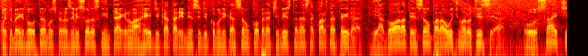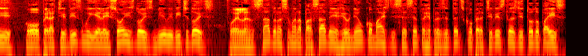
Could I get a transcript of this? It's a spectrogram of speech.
Muito bem, voltamos pelas emissoras que integram a rede catarinense de comunicação cooperativista nesta quarta-feira. E agora atenção para a última notícia. O site Cooperativismo e Eleições 2022 foi lançado na semana passada em reunião com mais de 60 representantes cooperativistas de todo o país.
